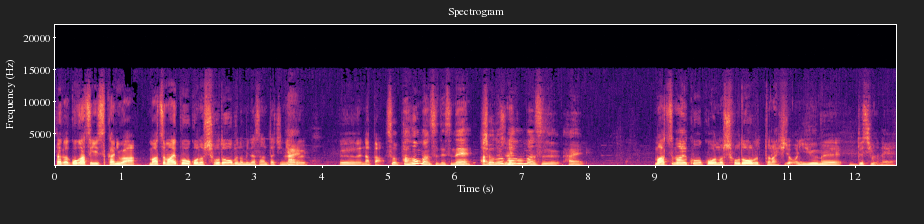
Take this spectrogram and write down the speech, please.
なんか5月5日には松前高校の書道部の皆さんたちによる、はい、なんかそうパフォーマンスですね。書道パフォーマンスはい松前高校の書道部ってのは非常に有名ですよね。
